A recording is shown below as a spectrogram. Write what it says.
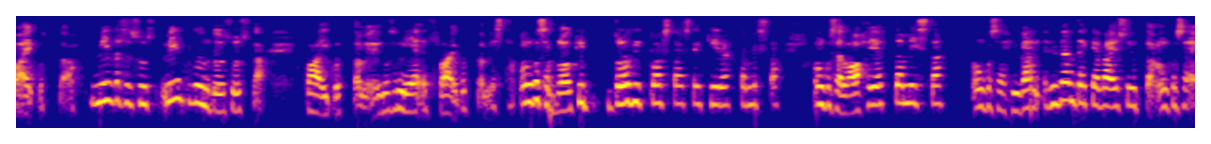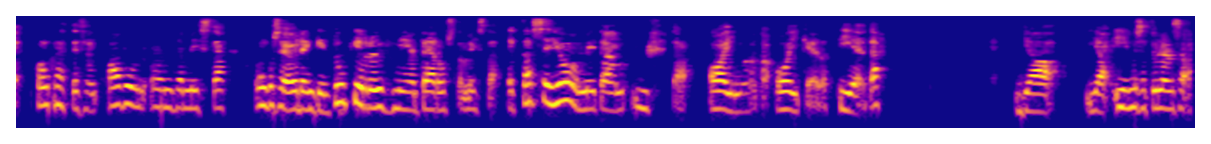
vaikuttaa. Miltä, se sus, miltä tuntuu susta vaikuttaminen, kun sä mietit vaikuttamista? Onko se blogi, blogipostausten kirjoittamista? Onko se lahjoittamista? Onko se hyvän, hyvän tekeväisyyttä, onko se konkreettisen avun antamista, onko se joidenkin tukiryhmien perustamista. Että tässä ei ole mitään yhtä ainoata oikeaa tietä. Ja, ja ihmiset yleensä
